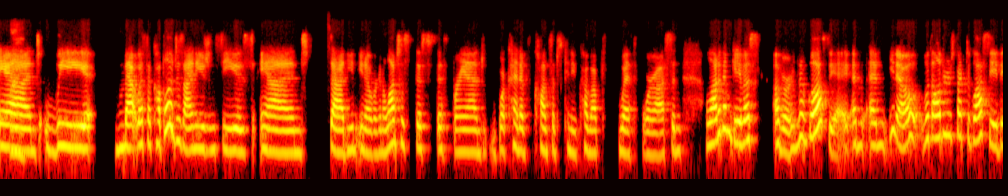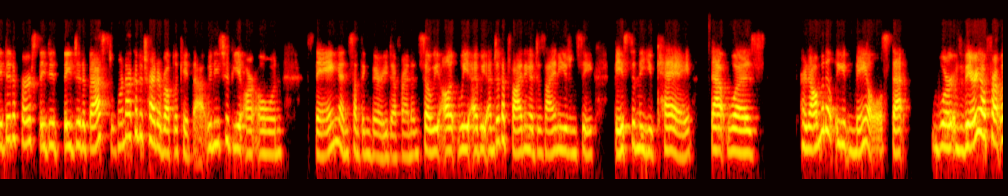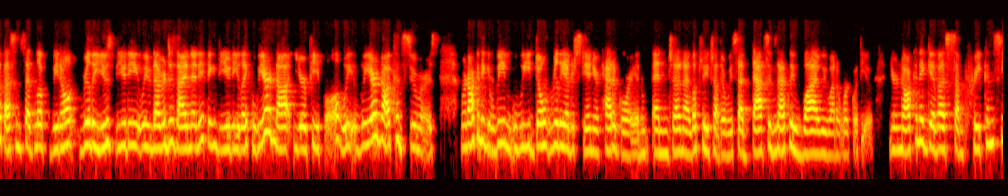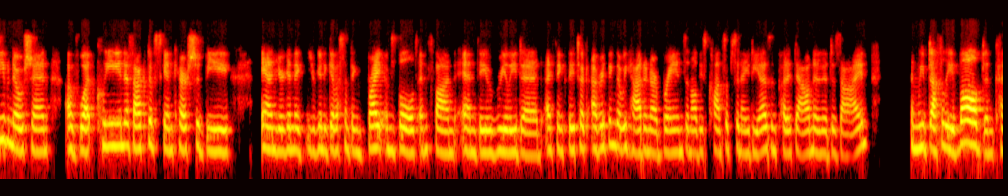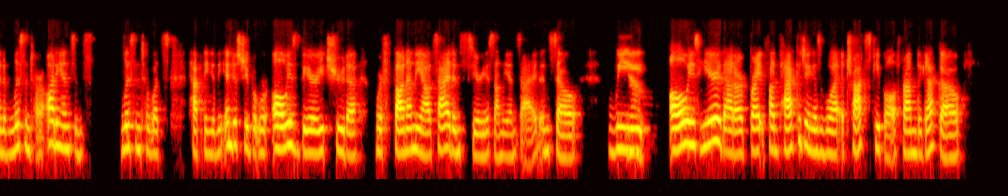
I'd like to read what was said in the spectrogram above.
And right. we met with a couple of design agencies and said, you, you know, we're going to launch this, this, this brand. What kind of concepts can you come up with for us? And a lot of them gave us a version of Glossier. And and you know, with all due respect to Glossier, they did it first. They did they did it best. We're not going to try to replicate that. We need to be our own thing and something very different. And so we all we uh, we ended up finding a design agency based in the UK that was predominantly males that were very upfront with us and said, look, we don't really use beauty. We've never designed anything beauty. Like we are not your people. We we are not consumers. We're not going to get we we don't really understand your category. And and Jen and I looked at each other. We said, that's exactly why we want to work with you. You're not going to give us some preconceived notion of what clean, effective skincare should be. And you're gonna you're gonna give us something bright and bold and fun. And they really did. I think they took everything that we had in our brains and all these concepts and ideas and put it down in a design and we've definitely evolved and kind of listened to our audience and listened to what's happening in the industry but we're always very true to we're fun on the outside and serious on the inside and so we yeah. always hear that our bright fun packaging is what attracts people from the get-go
